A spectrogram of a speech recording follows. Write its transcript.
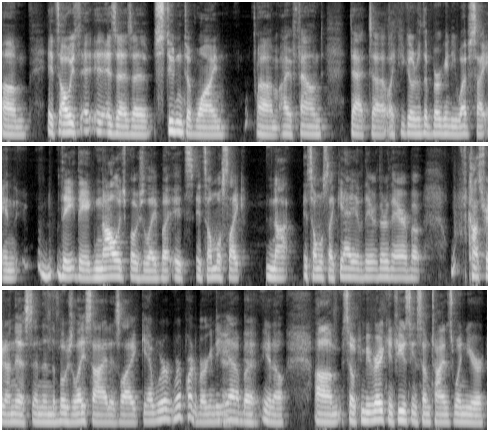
um, it's always as a, as a student of wine, um, I've found that uh, like you go to the Burgundy website and they they acknowledge Beaujolais, but it's it's almost like not. It's almost like yeah, yeah they're they're there, but concentrate on this. And then the Beaujolais side is like yeah, we're we're part of Burgundy, yeah, but you know, um, so it can be very confusing sometimes when you're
